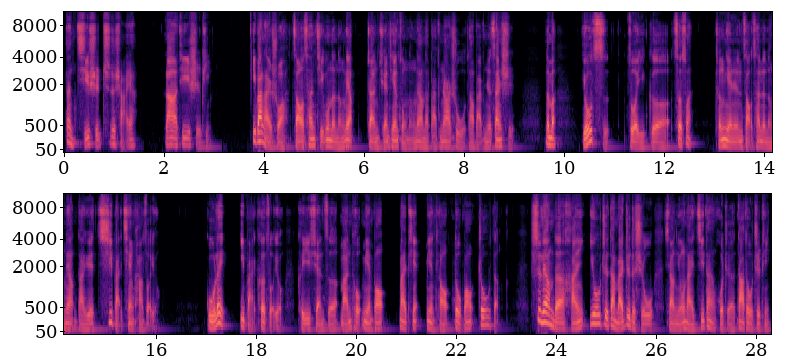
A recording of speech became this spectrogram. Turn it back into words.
但其实吃的啥呀？垃圾食品。一般来说啊，早餐提供的能量占全天总能量的百分之二十五到百分之三十。那么由此做一个测算，成年人早餐的能量大约七百千卡左右，谷类一百克左右。可以选择馒头、面包、麦片、面条、豆包、粥等，适量的含优质蛋白质的食物，像牛奶、鸡蛋或者大豆制品。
